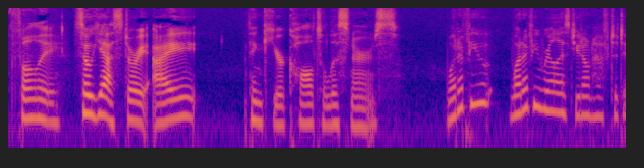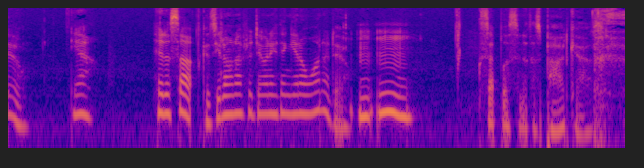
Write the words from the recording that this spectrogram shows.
Fully. So yes, Doree, I think your call to listeners. What have you? What have you realized you don't have to do? Yeah. Hit us up. Because you don't have to do anything you don't want to do. Mm-mm. Except listen to this podcast.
